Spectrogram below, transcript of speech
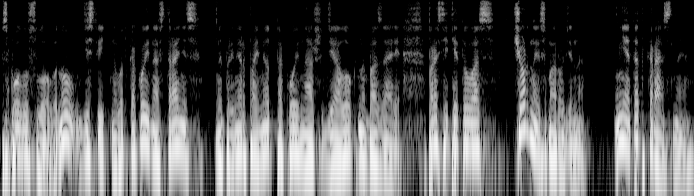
с полуслова. Ну, действительно, вот какой иностранец, например, поймет такой наш диалог на базаре? Простите, это у вас черная смородина? Нет, это красная.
